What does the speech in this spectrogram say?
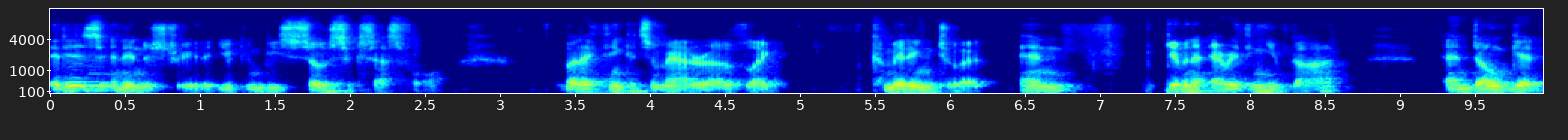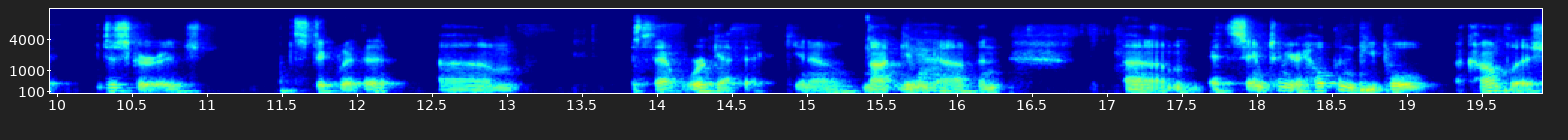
it is an Mm. industry that you can be so successful. But I think it's a matter of like committing to it and giving it everything you've got and don't get discouraged. Stick with it. Um, it's that work ethic, you know, not giving Yeah. up. And um, at the same time, you're helping people accomplish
